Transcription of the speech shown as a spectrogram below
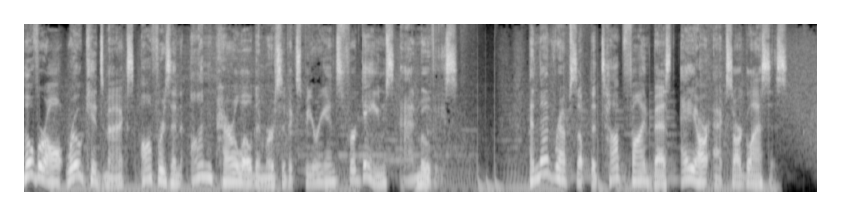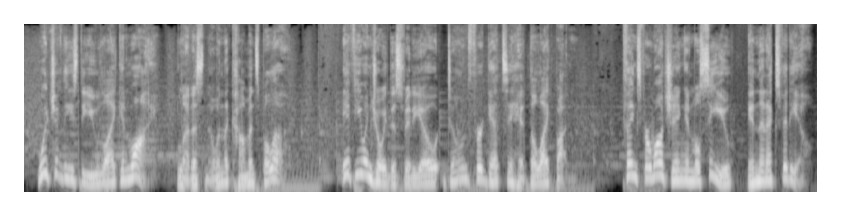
Overall, Rokids Max offers an unparalleled immersive experience for games and movies. And that wraps up the top 5 best AR XR glasses. Which of these do you like and why? Let us know in the comments below. If you enjoyed this video, don't forget to hit the like button. Thanks for watching and we'll see you in the next video.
